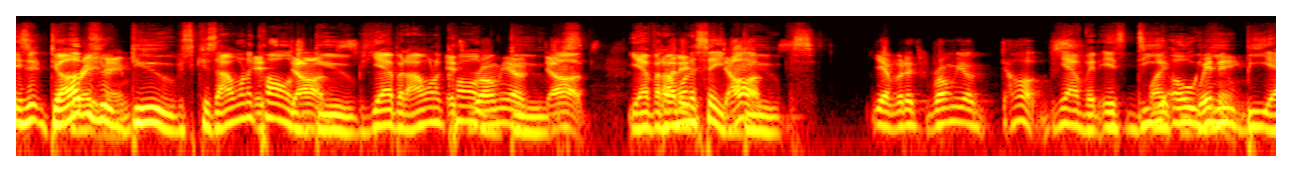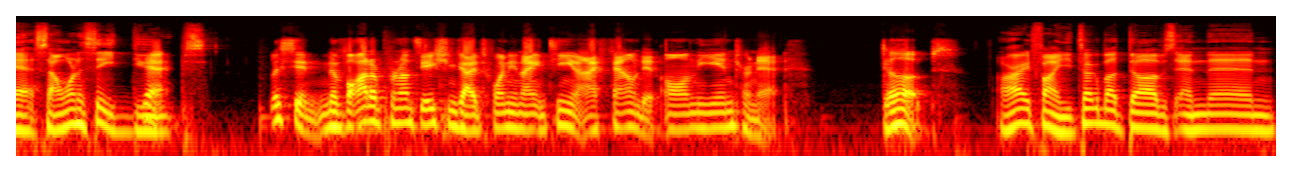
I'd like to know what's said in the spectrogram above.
is it Dubs or Dubes? Because I want to call him Dubs. Dubes. Yeah, but I want to call it's him Romeo Dubes. Dubs. Yeah, but, but I want to say Dubs. Dubes. Yeah, but it's Romeo Dubs. Yeah, but it's D O U B S. I want to say Dubes. Yeah. Listen, Nevada Pronunciation Guide 2019. I found it on the internet. Dubs. All right, fine. You talk about Dubs, and then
